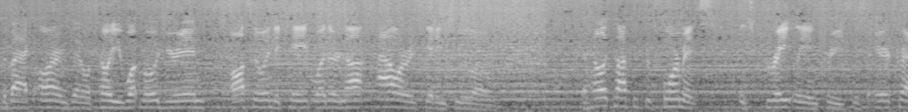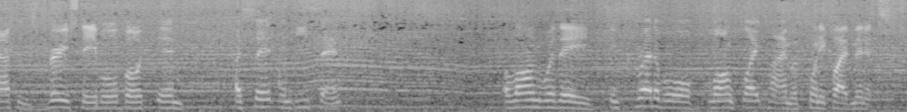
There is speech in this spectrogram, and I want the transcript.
the back arms, that will tell you what mode you're in, also indicate whether or not power is getting too low. The helicopter performance is greatly increased. This aircraft is very stable, both in ascent and descent, along with a incredible long flight time of 25 minutes.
